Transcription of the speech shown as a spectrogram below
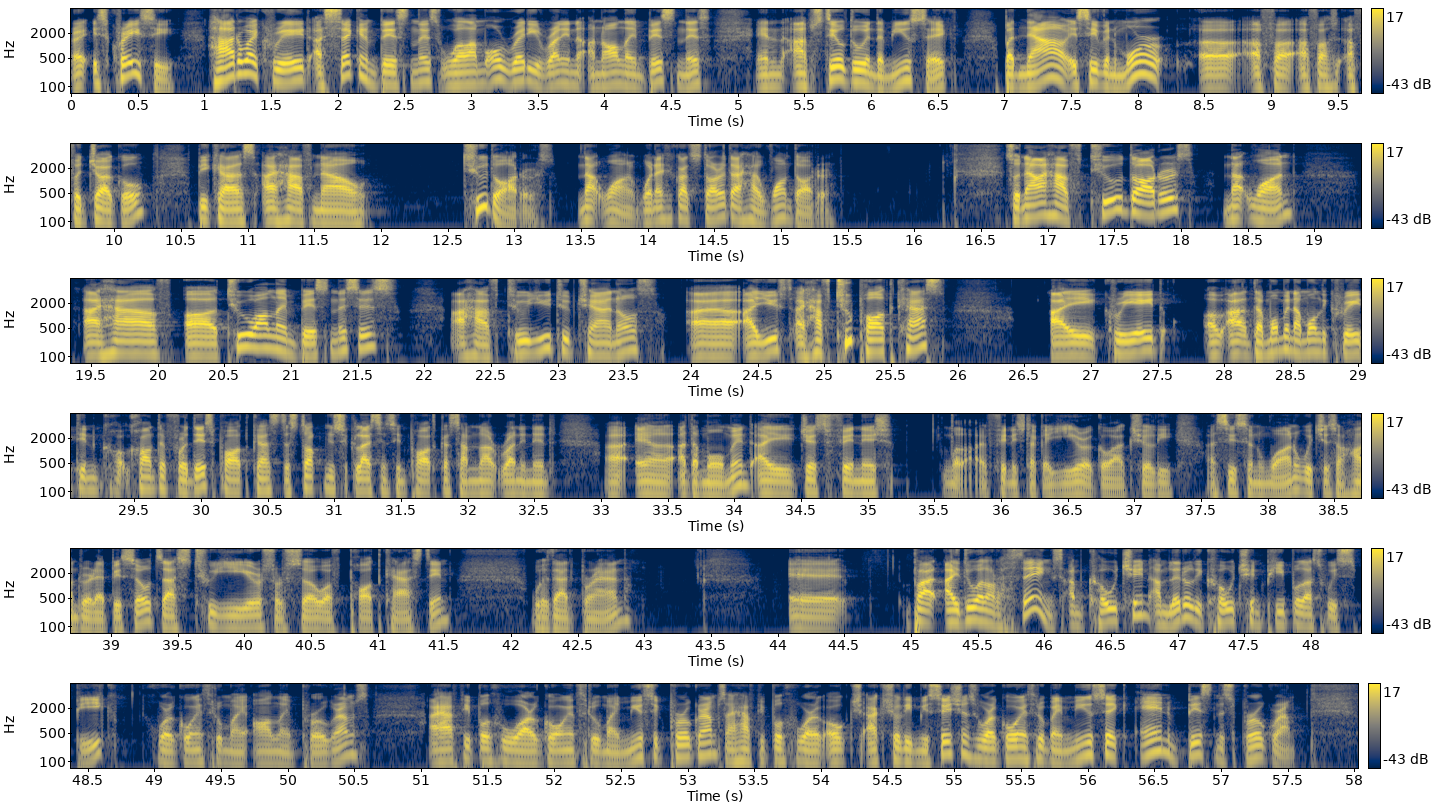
right? It's crazy. How do I create a second business while I'm already running an online business and I'm still doing the music? But now it's even more uh, of, a, of, a, of a juggle because I have now two daughters, not one. When I got started, I had one daughter. So now I have two daughters, not one. I have uh, two online businesses. I have two YouTube channels. Uh, I used I have two podcasts. I create at the moment i'm only creating content for this podcast the stock music licensing podcast i'm not running it uh, uh, at the moment. I just finished well i finished like a year ago actually a season one which is 100 episodes. That's two years or so of podcasting with that brand. Uh, but i do a lot of things. I'm coaching. I'm literally coaching people as we speak who are going through my online programs I have people who are going through my music programs. I have people who are actually musicians who are going through my music and business program.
